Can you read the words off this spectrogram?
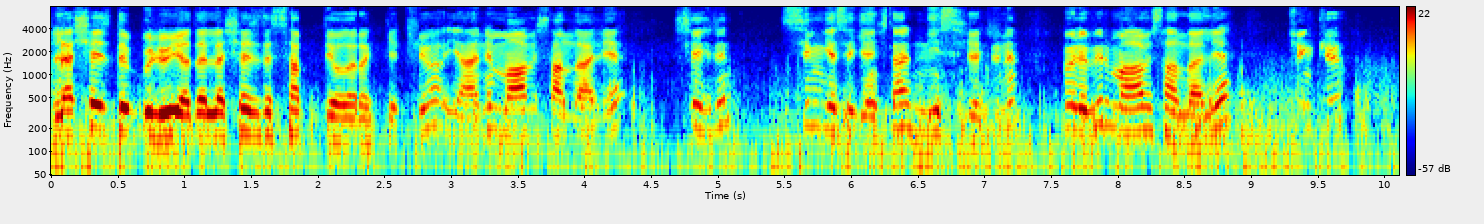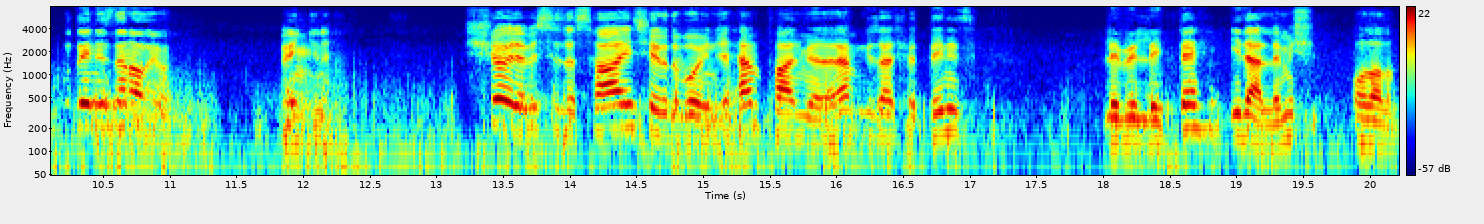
La Chaise de Bleu ya da La Chaise de Sable diye olarak geçiyor. Yani mavi sandalye. Şehrin simgesi gençler. Nice şehrinin. Böyle bir mavi sandalye. Çünkü bu denizden alıyor rengini. Şöyle bir size sahil şeridi boyunca hem palmiyeler hem güzel şöyle denizle birlikte ilerlemiş olalım.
